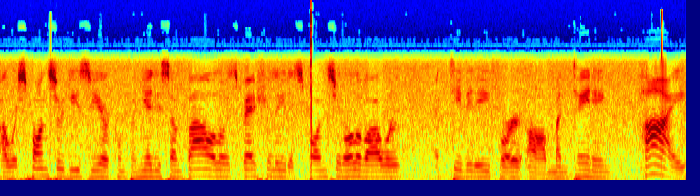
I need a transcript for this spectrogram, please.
our sponsor this year, Compagnia di San Paolo especially, that sponsored all of our activity for uh, maintaining high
